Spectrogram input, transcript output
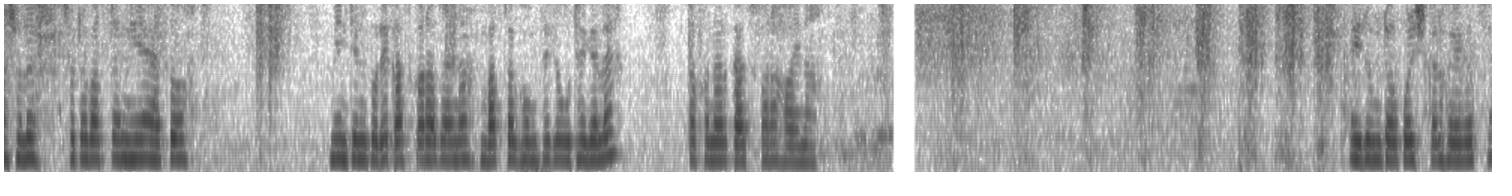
আসলে ছোট বাচ্চা নিয়ে এত মেনটেন করে কাজ করা যায় না। বাচ্চা ঘুম থেকে উঠে গেলে তখন আর কাজ করা হয় না। এই রুমটাও পরিষ্কার হয়ে গেছে।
